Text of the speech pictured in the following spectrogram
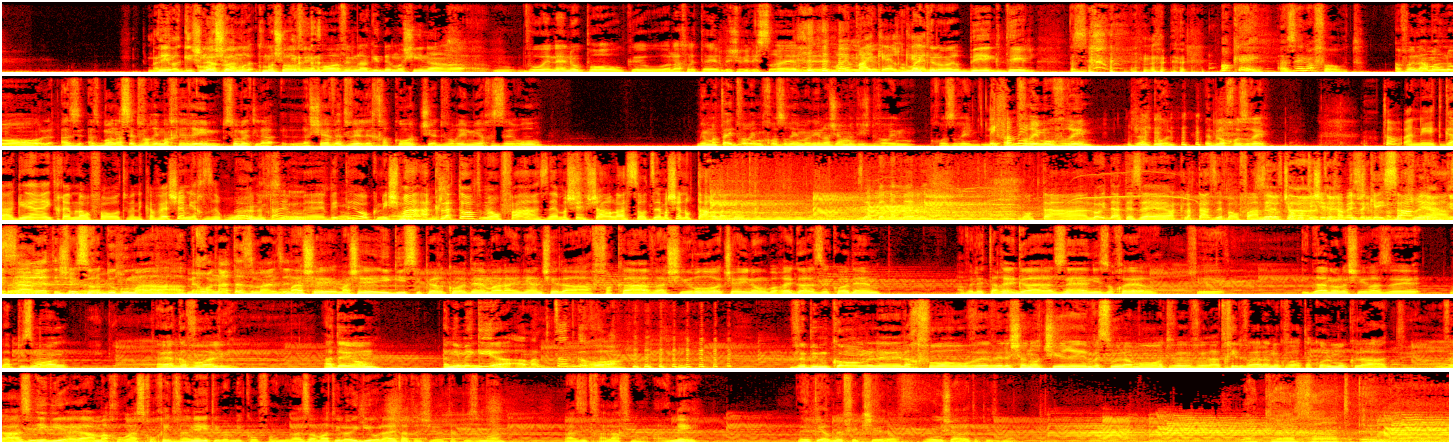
ואני רגיש כמו, שאומר, כמו שאוהבים אוהבים להגיד במשינה, והוא איננו פה, כי הוא הלך לטייל בשביל ישראל, אה, מייקל, מייקל, כן. מייקל אומר big deal. אז אוקיי, אז אין הופעות. אבל למה לא... אז, אז בואו נעשה דברים אחרים. זאת אומרת, לשבת ולחכות שדברים יחזרו. ומתי דברים חוזרים? אני לא שמעתי שדברים חוזרים. לפעמים. הדברים עוברים, זה הכל. הם לא חוזרים. טוב, אני אתגעגע איתכם להופעות, ונקווה שהם יחזרו. בינתיים, אה, בדיוק, נשמע אה, הקלטות מהופעה, זה מה שאפשר לעשות, זה מה שנותר לנו. זה בן המלך. מאותה, לא יודעת איזה הקלטה זה בהופעה מ-1995, כן, זה קיסריה. כן, קיסריה 95. וזו דוגמה, מכונת הזמן זה. מה שאיגי סיפר קודם על העניין של ההפקה והשירות, שהיינו ברגע הזה קודם, אבל את הרגע הזה אני זוכר שהגענו לשיר הזה, והפזמון היה גבוה לי. עד היום. אני מגיע, אבל קצת גבוה. ובמקום לחפור ולשנות שירים וסולמות ולהתחיל, והיה לנו כבר את הכל מוקלט, ואז איגי היה מאחורי הזכוכית ואני הייתי במיקרופון, ואז אמרתי לו, איגי, אולי אתה תשאיר את הפזמון? ואז התחלפנו. אני הייתי המפיק שלו, והוא שר את הפזמון. לקחת אליי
